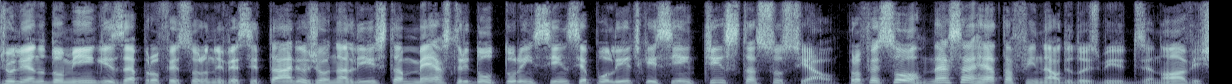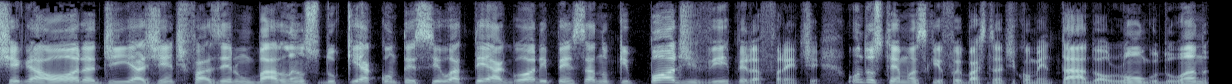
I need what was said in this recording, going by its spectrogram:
Juliano Domingues é professor universitário, jornalista, mestre e doutor em ciência política e cientista social. Professor, nessa reta final de 2019, chega a hora de a gente fazer um balanço do que aconteceu até agora e pensar no que pode vir pela frente. Um dos temas que foi bastante comentado ao longo do ano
